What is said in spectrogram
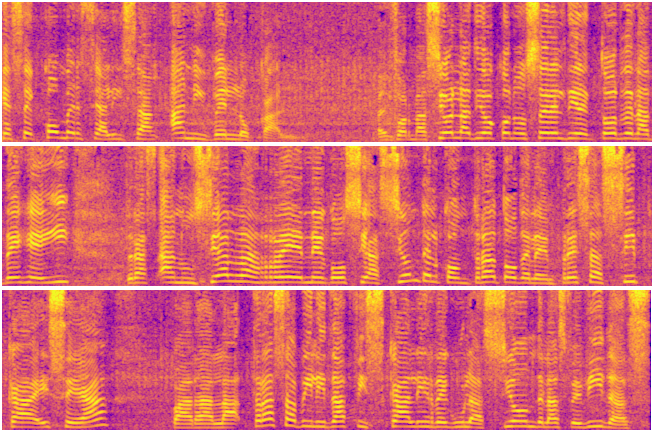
que se comercializan a nivel local. La información la dio a conocer el director de la DGI tras anunciar la renegociación del contrato de la empresa CIPCA SA para la trazabilidad fiscal y regulación de las bebidas.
